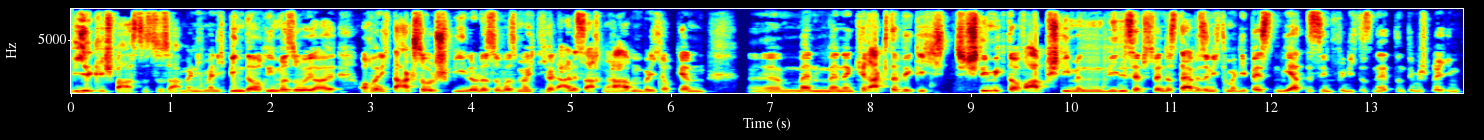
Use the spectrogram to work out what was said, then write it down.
wirklich Spaß, das zu sammeln. Ich meine, ich bin da auch immer so, ja, auch wenn ich Dark Souls spiele oder sowas, möchte ich halt alle Sachen haben, weil ich auch gern äh, mein, meinen Charakter wirklich stimmig darauf abstimmen will, selbst wenn das teilweise nicht einmal die besten Werte sind, finde ich das nett und dementsprechend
